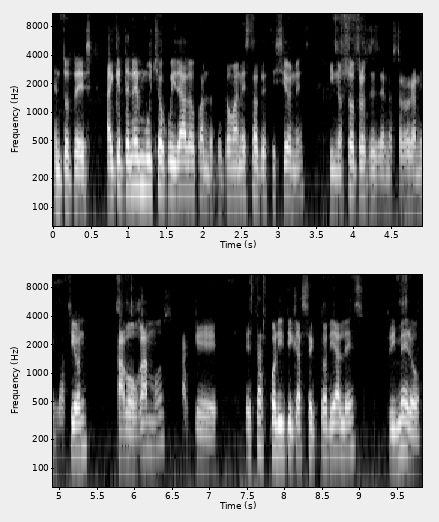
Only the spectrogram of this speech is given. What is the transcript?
Entonces, hay que tener mucho cuidado cuando se toman estas decisiones y nosotros desde nuestra organización abogamos a que estas políticas sectoriales, primero,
